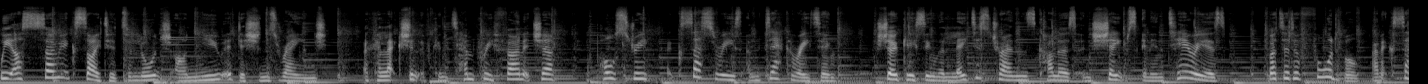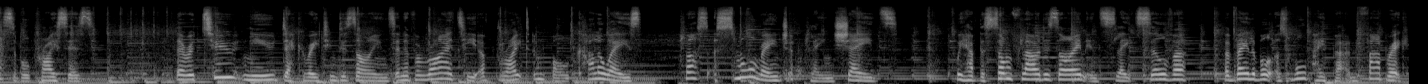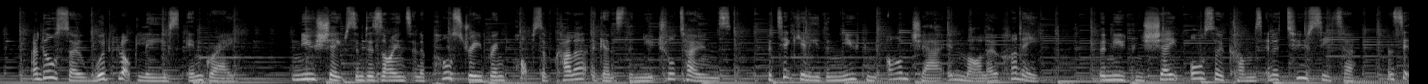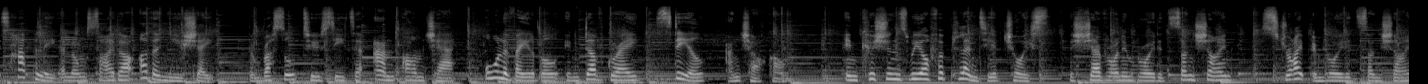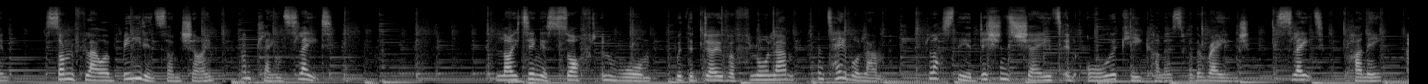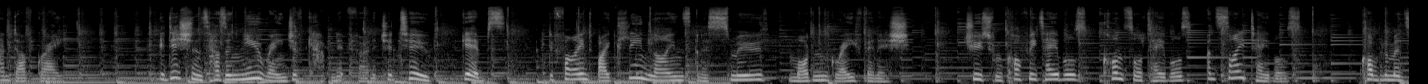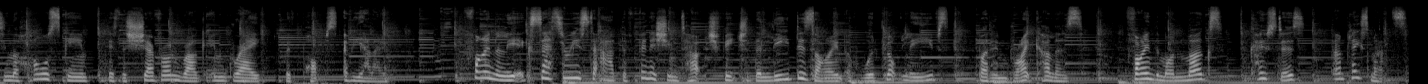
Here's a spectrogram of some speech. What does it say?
We are so excited to launch our new Editions range, a collection of contemporary furniture, upholstery, accessories, and decorating, showcasing the latest trends, colours, and shapes in interiors, but at affordable and accessible prices. There are two new decorating designs in a variety of bright and bold colourways, plus a small range of plain shades. We have the sunflower design in slate silver, available as wallpaper and fabric, and also woodblock leaves in grey. New shapes and designs in upholstery bring pops of colour against the neutral tones, particularly the Newton armchair in Marlow Honey. The Newton shape also comes in a two-seater and sits happily alongside our other new shape, the Russell two-seater and armchair, all available in dove grey, steel and charcoal. In cushions we offer plenty of choice, the chevron embroidered sunshine, stripe embroidered sunshine, sunflower beaded sunshine and plain slate. Lighting is soft and warm with the Dover floor lamp and table lamp, plus the Editions shades in all the key colours for the range, slate, honey and dove grey. Editions has a new range of cabinet furniture too, Gibbs, defined by clean lines and a smooth, modern grey finish. Choose from coffee tables, console tables and side tables. Complementing the whole scheme is the chevron rug in grey with pops of yellow. Finally, accessories to add the finishing touch feature the lead design of woodblock leaves, but in bright colours. Find them on mugs, coasters and placemats.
